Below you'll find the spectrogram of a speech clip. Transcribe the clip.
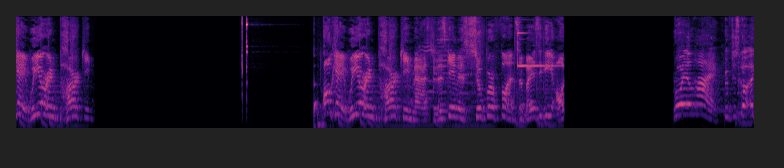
Okay, we are in parking. Okay, we are in Parking Master. This game is super fun. So basically, all Royal High. We've just got a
